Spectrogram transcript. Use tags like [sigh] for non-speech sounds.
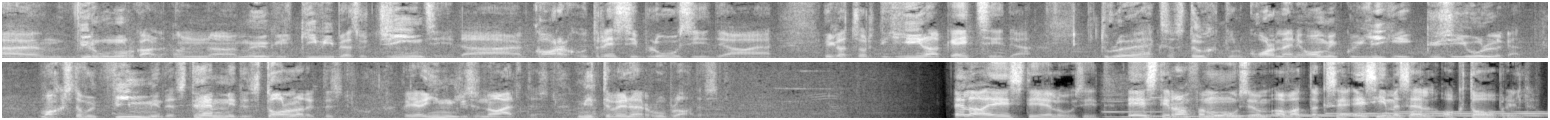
Ähm, Viru nurgal on äh, müügil kivipesu džiinsid, äh, kargu dressipluusid ja igat sorti Hiina ketsid ja tule üheksast õhtul kolmeni hommikul ligi, küsi julgelt. maksta võib finnides, temmides, dollarites ja inglise naeltes, mitte vene rublades. ela Eesti elusid. Eesti Rahva Muuseum avatakse esimesel oktoobril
